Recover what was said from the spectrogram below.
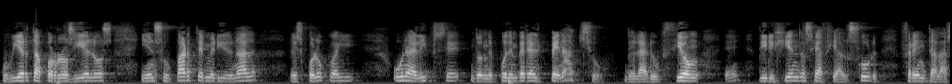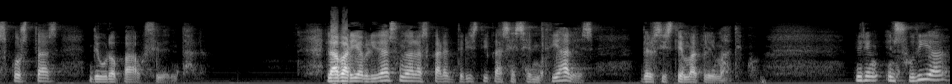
cubierta por los hielos y en su parte meridional les coloco ahí una elipse donde pueden ver el penacho de la erupción ¿eh? dirigiéndose hacia el sur frente a las costas de Europa occidental. La variabilidad es una de las características esenciales del sistema climático. Miren, en su día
